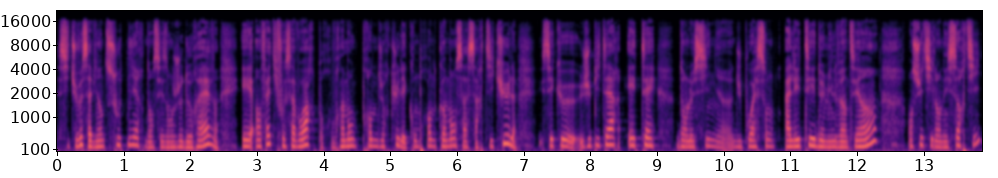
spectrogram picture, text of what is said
si tu veux, ça vient de soutenir dans ces enjeux de rêve. Et en fait, il faut savoir pour vraiment prendre du recul et comprendre comment ça s'articule c'est que Jupiter était dans le signe du poisson à l'été 2021. Ensuite, il en est sorti.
